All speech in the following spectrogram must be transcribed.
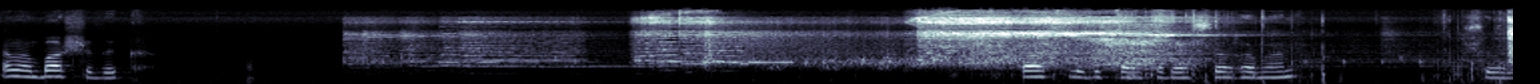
Hemen başladık. Başladık arkadaşlar hemen. Şöyle.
